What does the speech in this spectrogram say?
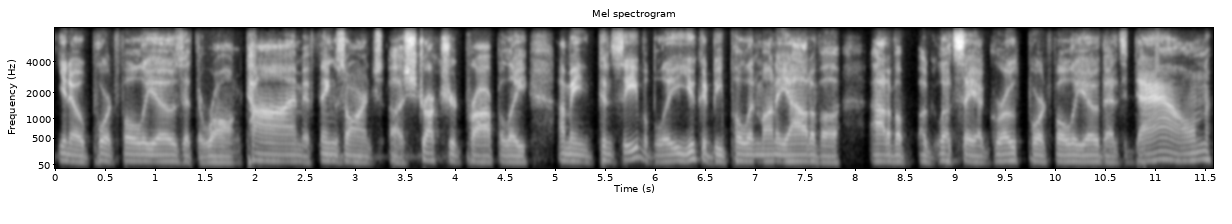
you know, portfolios at the wrong time, if things aren't uh, structured properly, I mean, conceivably, you could be pulling money out of a out of a, a let's say a growth portfolio that's down,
